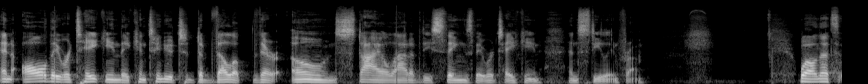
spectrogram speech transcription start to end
and all they were taking, they continued to develop their own style out of these things they were taking and stealing from. Well, and that's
